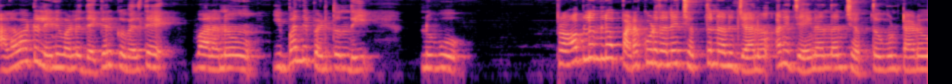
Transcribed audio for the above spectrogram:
అలవాటు లేని వాళ్ళు దగ్గరకు వెళ్తే వాళ్ళను ఇబ్బంది పెడుతుంది. నువ్వు ప్రాబ్లంలో పడకూడదనే చెప్తున్నాను జాను అని జయనందన్ చెప్తూ ఉంటాడు.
